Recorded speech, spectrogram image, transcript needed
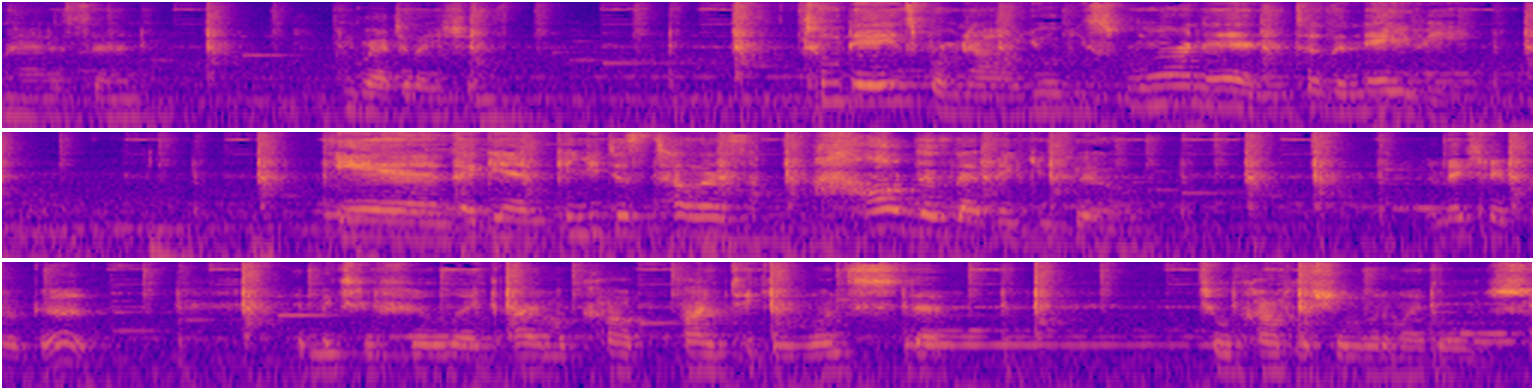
Madison. Congratulations. Two days from now, you'll be sworn in into the Navy. And again, can you just tell us how does that make you feel? It makes me feel good. It makes me feel like I'm a I'm taking one step to accomplishing one of my goals.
